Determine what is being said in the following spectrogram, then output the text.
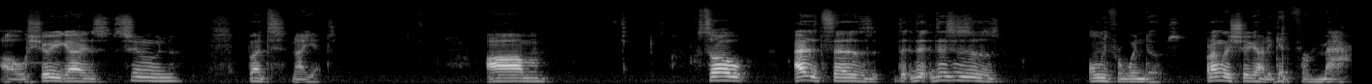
I'll show you guys soon, but not yet. Um, so, as it says, th th this is only for Windows, but I'm going to show you how to get it for Mac.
